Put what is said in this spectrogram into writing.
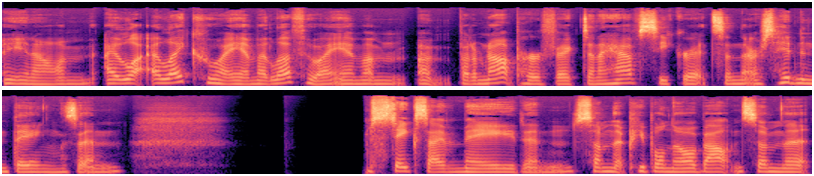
you know, I'm I, li- I like who I am. I love who I am. I'm, I'm but I'm not perfect and I have secrets and there's hidden things and mistakes I've made and some that people know about and some that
